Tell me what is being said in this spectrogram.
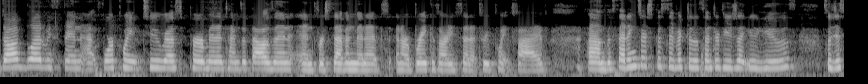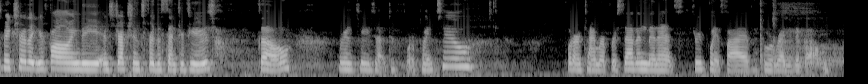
dog blood. We spin at 4.2 revs per minute times 1,000 and for seven minutes. And our brake is already set at 3.5. Um, the settings are specific to the centrifuge that you use. So just make sure that you're following the instructions for the centrifuge. So we're going to change that to 4.2, put our timer for seven minutes, 3.5, and we're ready to go.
